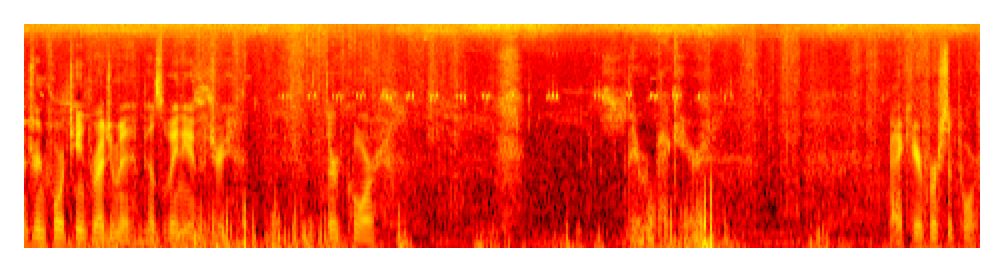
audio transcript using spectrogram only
114th Regiment, Pennsylvania Infantry, 3rd Corps. They were back here. Back here for support.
